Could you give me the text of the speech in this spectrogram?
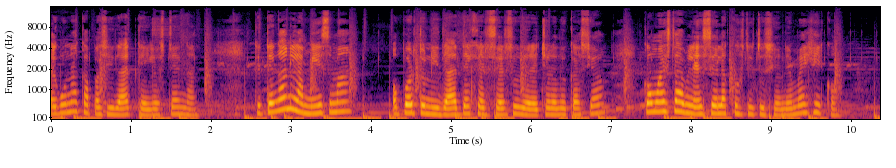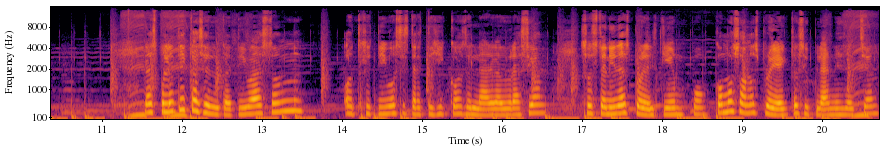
alguna capacidad que ellos tengan, que tengan la misma oportunidad de ejercer su derecho a la educación como establece la Constitución de México. Las políticas educativas son objetivos estratégicos de larga duración, sostenidas por el tiempo, como son los proyectos y planes de acción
